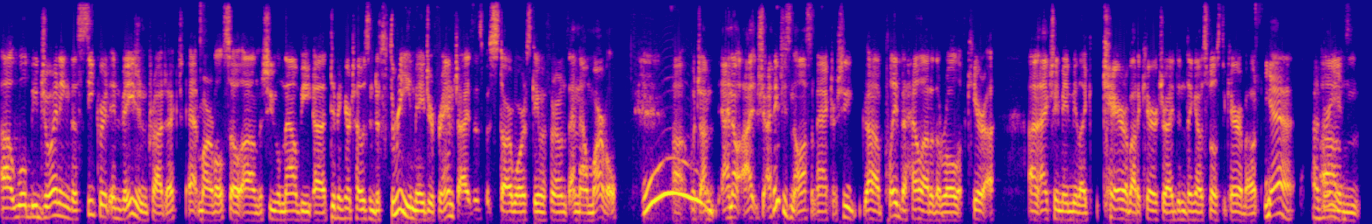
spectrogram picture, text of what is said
Uh, will be joining the Secret Invasion project at Marvel, so um, she will now be uh, dipping her toes into three major franchises with Star Wars, Game of Thrones, and now Marvel. Uh, which I'm, I know, I, I think she's an awesome actor. She uh, played the hell out of the role of Qi'ra. Uh, actually made me like care about a character I didn't think I was supposed to care about. yeah, agreed. Um,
